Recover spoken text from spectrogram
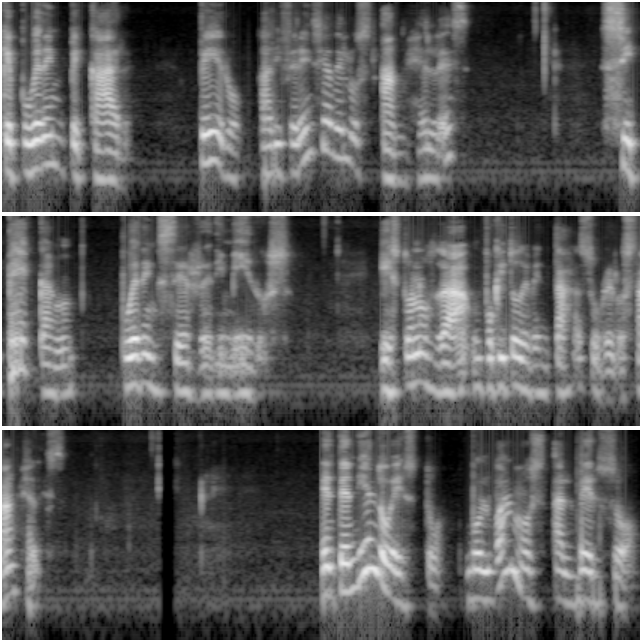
que pueden pecar, pero a diferencia de los ángeles, si pecan, pueden ser redimidos. Esto nos da un poquito de ventaja sobre los ángeles. Entendiendo esto, volvamos al verso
